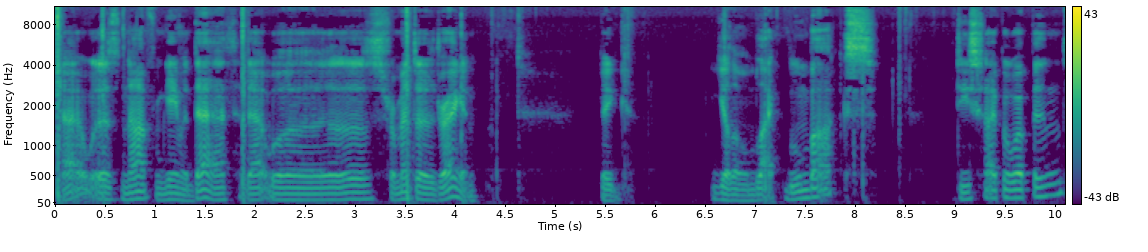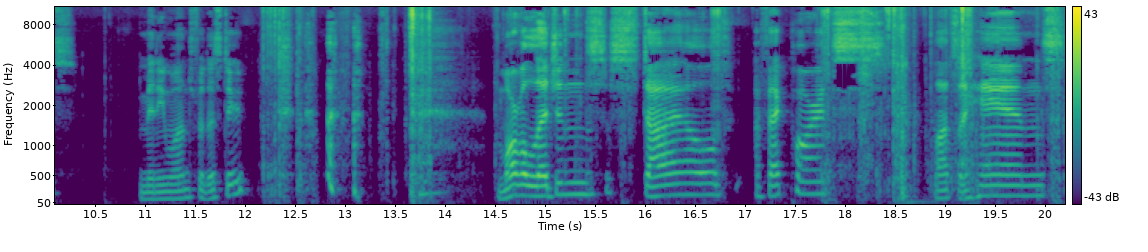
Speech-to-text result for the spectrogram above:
That was not from Game of Death. That was from Enter the Dragon. Big yellow and black boombox. These type of weapons. Mini ones for this dude. Marvel Legends styled effect parts. Lots of hands.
